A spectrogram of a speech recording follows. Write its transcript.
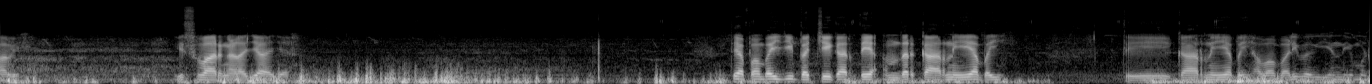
ਆਵੇ ਇਸ ਵਾਰੀਆਂ ਵਾਲਾ ਜਹਾਜ਼ ਹੈ ਤੇ ਆਪਾਂ ਬਾਈ ਜੀ ਬੱਚੇ ਕਰਤੇ ਅੰਦਰ ਕਾਰਨ ਇਹ ਆ ਬਾਈ। ਤੇ ਕਾਰਨ ਇਹ ਆ ਬਈ ਹਵਾ ਬਾਲੀ ਵਗੀ ਜਾਂਦੀ ਹੈ ਮੁੜ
